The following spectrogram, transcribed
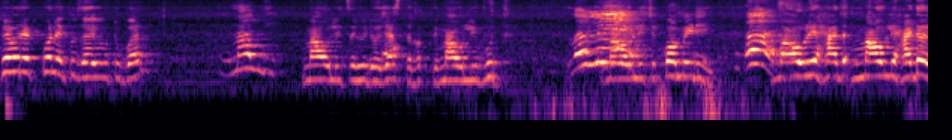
फेवरेट कोण आहे तुझं युट्यूबर माऊलीचं व्हिडिओ जास्त बघते. माऊली भूत. माऊलीची कॉमेडी माऊली हाड माऊली हाडळ.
